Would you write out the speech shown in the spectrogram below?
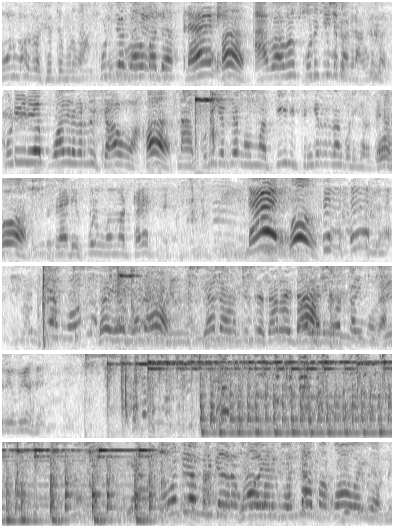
மூணு மாசத்துல செத்து விடுவான் குடிச்சா சாக மாட்டேன். அவன் குடிச்சு குடியிலேயே போதையில கிடந்து சாவுவான். நான் குடிக்கிறதே அம்மா தீனி திங்கிறதுக்கு தான் குடிக்கிறது ஓஹோ. பிளாடி ஃபுல் உங்க அம்மா டலை டேய் ஓ ஏய், ஏன்டா ஏன்டா அவனை திட்டுற? சாராயத்தா? பாயாடி உக்காடி போங்க. என் மூக்குல முடிக்காதடா, ஏன் உனக்கு என்னப்பா கோவம் வருது.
